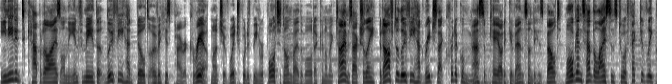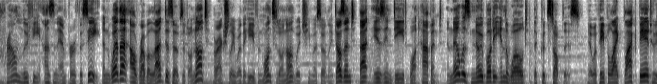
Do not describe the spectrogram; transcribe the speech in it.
He needed to capitalize on the infamy that Luffy had built over his pirate career, much of which would have been reported on by the World Economic Times actually. But after Luffy had reached that critical mass of chaotic events under his belt, Morgans had the license to effectively crown Luffy as an emperor of the sea. And whether our rubber lad deserves it or not, or actually whether he even wants it or not, which he most certainly doesn't, that is indeed what happened. And there was nobody in the world that could stop this. There were people like Blackbeard who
